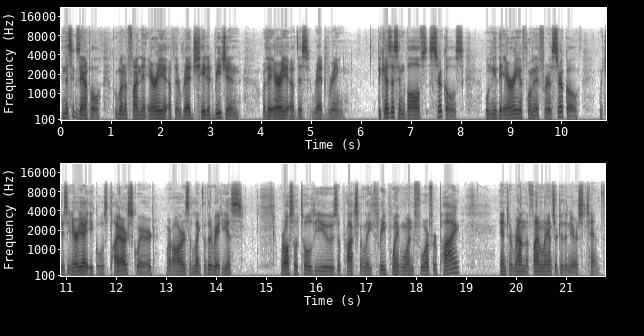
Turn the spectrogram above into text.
In this example, we want to find the area of the red shaded region or the area of this red ring. Because this involves circles, we'll need the area formula for a circle, which is area equals pi r squared, where r is the length of the radius. We're also told to use approximately 3.14 for pi and to round the final answer to the nearest tenth.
